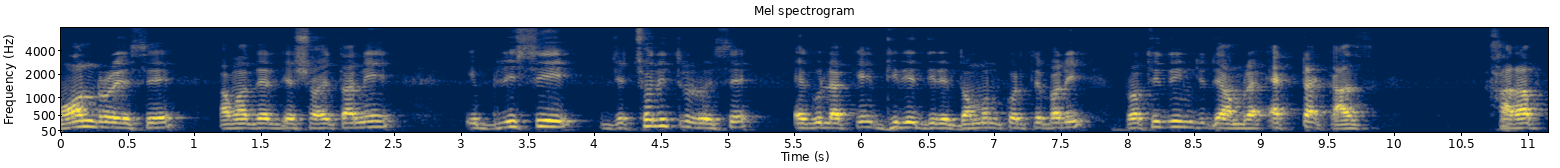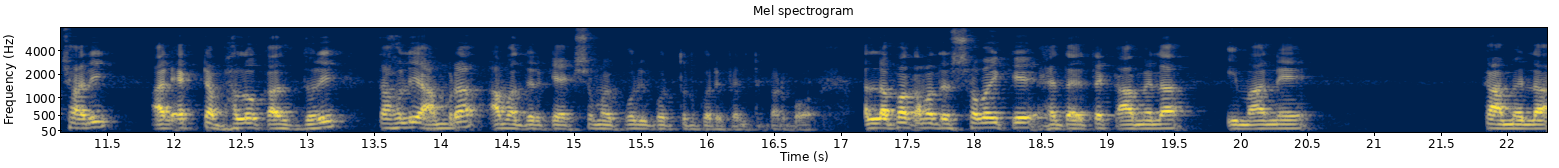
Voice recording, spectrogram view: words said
মন রয়েছে, আমাদের যে শয়তানি ইবলিসি যে চরিত্র রয়েছে, এগুলাকে ধীরে ধীরে দমন করতে পারি। প্রতিদিন যদি আমরা একটা কাজ খারাপ ছাড়ি আর একটা ভালো কাজ ধরি তাহলে আমরা আমাদেরকে একসময় পরিবর্তন করে ফেলতে পারব। আল্লাপাক আমাদের সবাইকে হেদায়তে কামেলা ইমানে কামেলা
